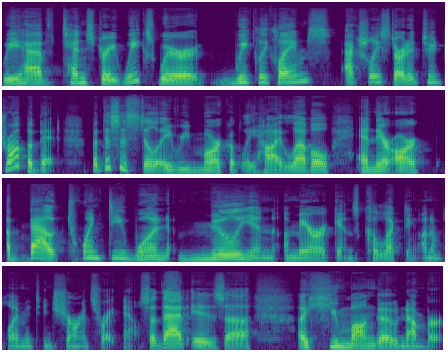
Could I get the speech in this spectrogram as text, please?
we have 10 straight weeks where weekly claims actually started to drop a bit. But this is still a remarkably high level, and there are about 21 million Americans collecting unemployment insurance right now. So that is a, a humongo number.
